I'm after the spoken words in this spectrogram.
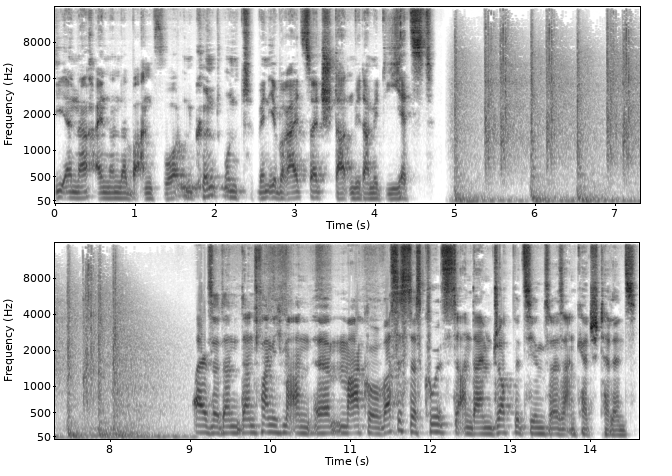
die ihr nacheinander beantworten könnt. Und wenn ihr bereit seid, starten wir damit jetzt. Also dann, dann fange ich mal an. Äh, Marco, was ist das Coolste an deinem Job beziehungsweise an Catch Talents?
